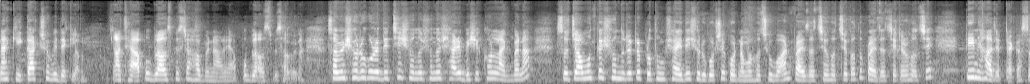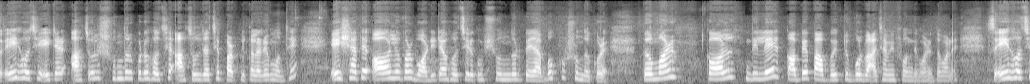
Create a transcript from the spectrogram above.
নাকি কার ছবি দেখলাম? আচ্ছা আপু ব্লাউজ পিসটা হবে না আরে আপু ব্লাউজ পিস হবে না। সো আমি শুরু করে দিচ্ছি, সুন্দর সুন্দর শাড়ি বেশিক্ষণ লাগবে না। সো চমৎকার সুন্দর একটা প্রথম শাড়ি দিয়ে শুরু করছে কোড নাম্বার হচ্ছে ওয়ান প্রাইস আছে হচ্ছে কত? প্রাইস আছে এটার হচ্ছে তিন হাজার টাকা। সো এই হচ্ছে এটার আঁচল, সুন্দর করে হচ্ছে আঁচল যাচ্ছে পার্পল কালারের মধ্যে। এর সাথে অল ওভার বডিটা হচ্ছে এরকম সুন্দর পেয়ে যাব, খুব সুন্দর করে। তোমার কল দিলে কবে পাবো একটু বলব? আচ্ছা আমি ফোন দেবো না তোমার সো এই হচ্ছে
